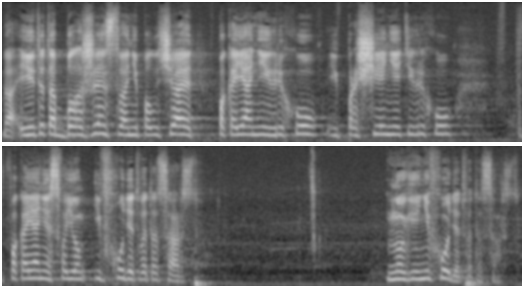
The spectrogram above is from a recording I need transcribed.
Да, и вот это блаженство они получают в покаянии грехов и в прощении этих грехов, в покаянии своем и входят в это царство. Многие не входят в это царство.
